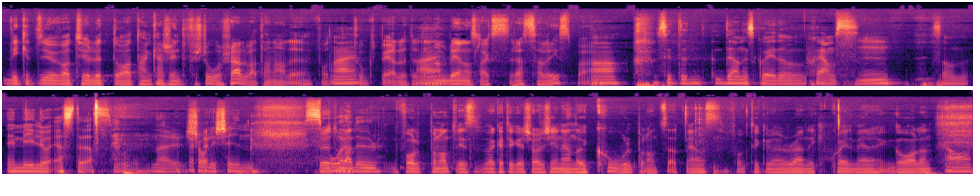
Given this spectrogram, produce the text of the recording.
Vilket ju var tydligt då att han kanske inte förstod själv att han hade fått Nej. tokspelet. Utan Nej. han blev någon slags rättshaverist bara. Ja, sitter Dennis Quaid och skäms. Mm. Som Emilio Estevez när Charlie Sheen spårade ur. folk på något vis verkar tycka att Charlie Sheen ändå är cool på något sätt. Medan folk tycker att Randy Quaid är mer galen. Ja.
